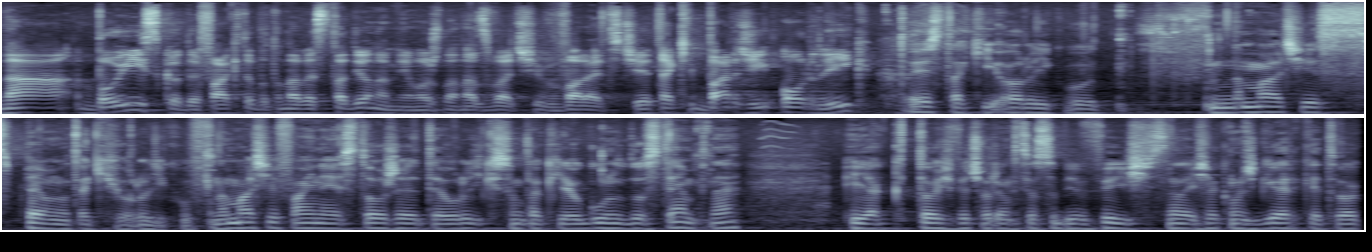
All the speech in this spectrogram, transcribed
na boisko de facto, bo to nawet stadionem nie można nazwać w Waletcie. Taki bardziej orlik. To jest taki orlik, bo na Malcie jest pełno takich orlików. Na Malcie fajne jest to, że te orliki są takie ogólnodostępne jak ktoś wieczorem chce sobie wyjść, znaleźć jakąś gierkę, to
